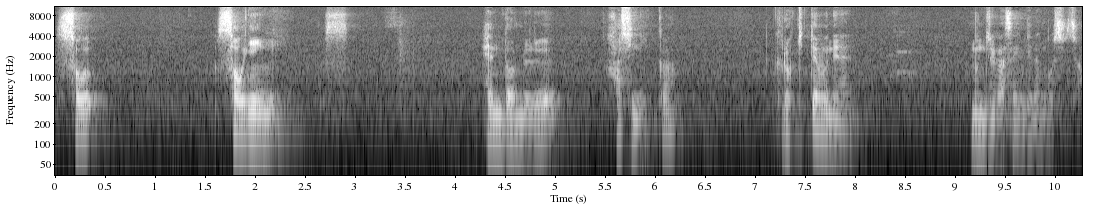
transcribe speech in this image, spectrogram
소, 속인 행동을 하시니까 그렇기 때문에 문제가 생기는 것이죠.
